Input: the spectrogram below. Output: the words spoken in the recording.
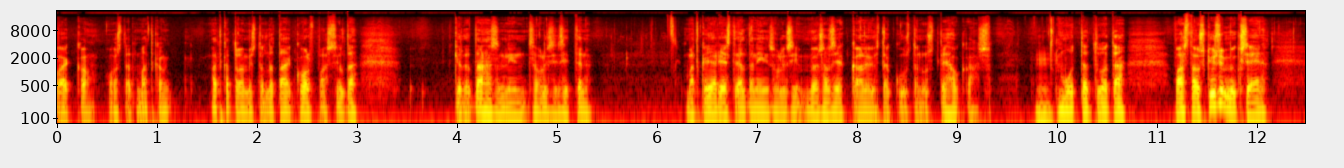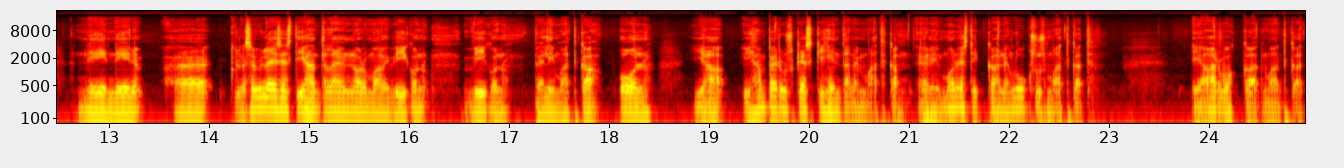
vaikka ostat matkan, matkatoimistolta tai golfpassilta keltä tahansa, niin se olisi sitten matkajärjestäjältä, niin se olisi myös asiakkaalle yhtä kustannustehokas. Mm. Mutta tuota, vastaus kysymykseen, niin, niin äh, kyllä se yleisesti ihan tällainen normaali viikon, viikon pelimatka on ja ihan peruskeskihintainen matka. Eli monestikaan ne luksusmatkat ja arvokkaat matkat,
